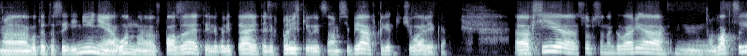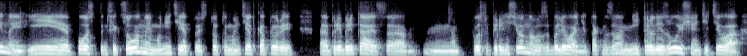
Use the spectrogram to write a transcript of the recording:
вот это соединение, он э, вползает или вылетает, или впрыскивает сам себя в клетки человека. А все, собственно говоря, вакцины и постинфекционный иммунитет, то есть тот иммунитет, который э, приобретается после перенесенного заболевания, так называемые нейтрализующие антитела –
